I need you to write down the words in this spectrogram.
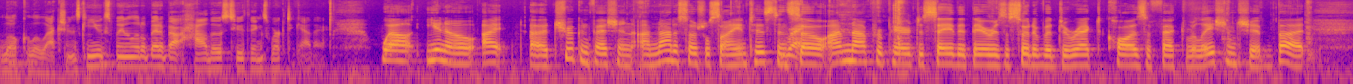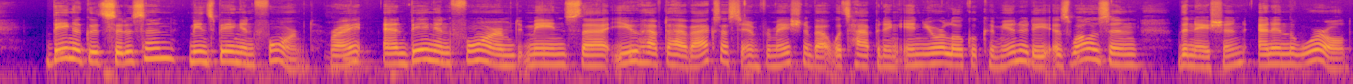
local elections. Can you explain a little bit about how those two things work together? Well, you know, I, uh, true confession, I'm not a social scientist, and Right. so I'm not prepared to say that there is a sort of a direct cause effect relationship. But being a good citizen means being informed, mm-hmm. right? And being informed means that you have to have access to information about what's happening in your local community as well as in the nation and in the world.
